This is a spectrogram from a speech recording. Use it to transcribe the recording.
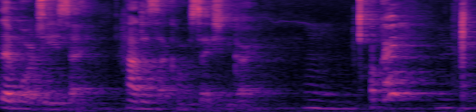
Then what do you say? How does that conversation go? Mm. Okay. Okay.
